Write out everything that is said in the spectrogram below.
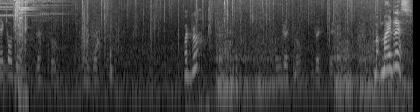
Take out this dress, bro. Dress, what bro dress, bro. Dress, dress.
